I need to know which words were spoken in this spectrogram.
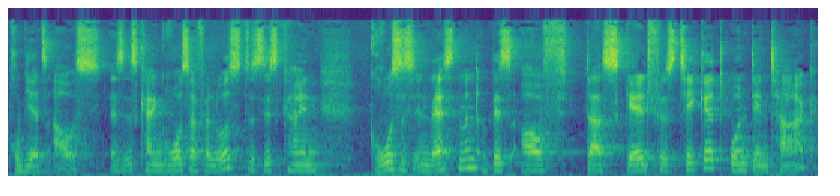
probiert's aus. Es ist kein großer Verlust, es ist kein großes Investment, bis auf das Geld fürs Ticket und den Tag.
